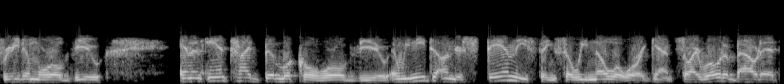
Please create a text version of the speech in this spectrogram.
freedom worldview and an anti-biblical worldview. And we need to understand these things so we know what we're against. So I wrote about it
